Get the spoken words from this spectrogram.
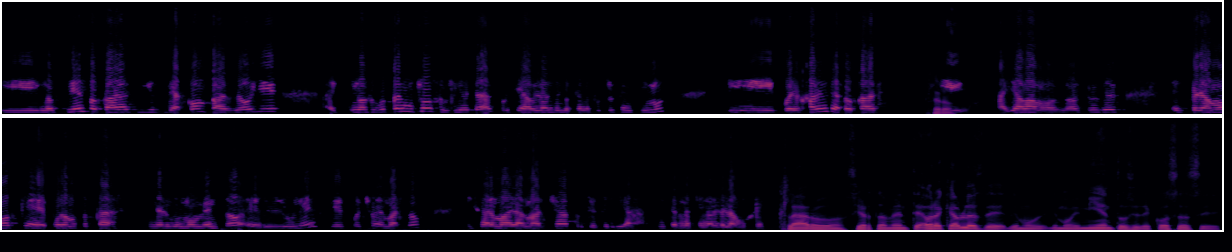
y nos piden tocar así de a compas, de oye, nos gustan mucho sus letras porque hablan de lo que nosotros sentimos y pues jádense a tocar y allá vamos, ¿no? Entonces esperamos que podamos tocar en algún momento el lunes, que es 8 de marzo, y se arma la marcha porque es el Día Internacional de la Mujer. Claro, ciertamente. Ahora que hablas de, de, movimientos y de cosas eh,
